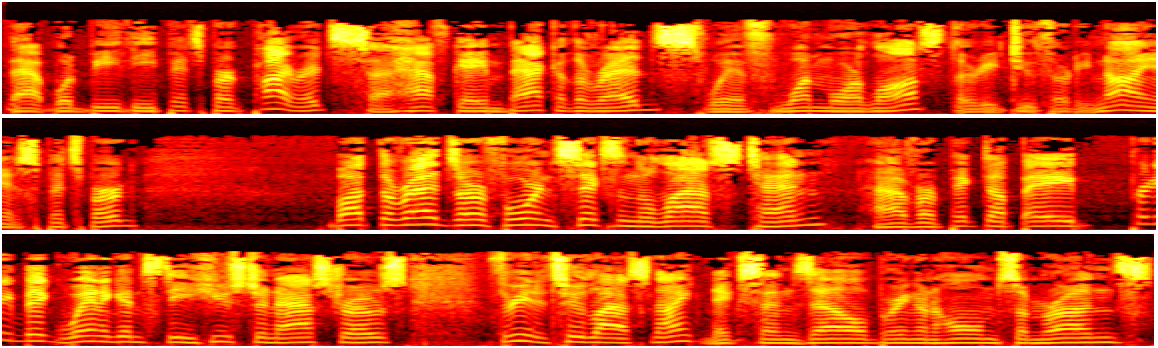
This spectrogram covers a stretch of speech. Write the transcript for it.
That would be the Pittsburgh Pirates, a half game back of the Reds with one more loss, 32-39 is Pittsburgh. But the Reds are 4 and 6 in the last 10, however picked up a pretty big win against the Houston Astros, 3 to 2 last night. Nick Senzel bringing home some runs.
